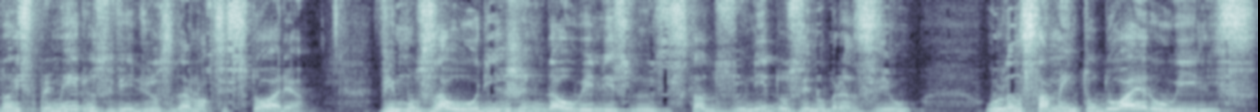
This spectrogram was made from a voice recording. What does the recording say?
Dois primeiros vídeos da nossa história, vimos a origem da Willis nos Estados Unidos e no Brasil, o lançamento do Aero Willis,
